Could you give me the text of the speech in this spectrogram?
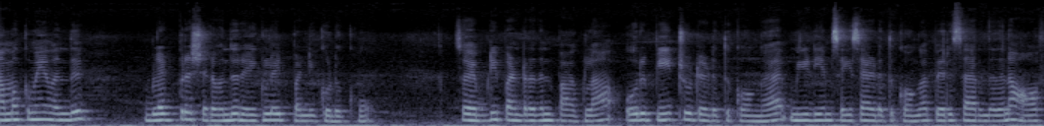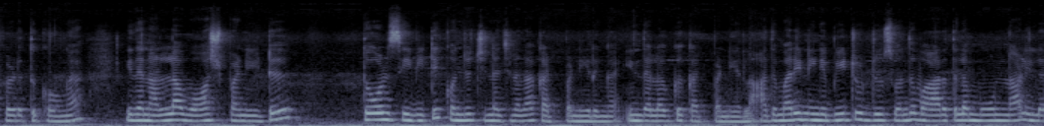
நமக்குமே வந்து பிளட் ப்ரெஷரை வந்து ரெகுலேட் பண்ணி கொடுக்கும். ஸோ எப்படி பண்ணுறதுன்னு பார்க்கலாம். ஒரு பீட்ரூட் எடுத்துக்கோங்க. மீடியம் சைஸாக எடுத்துக்கோங்க. பெருசாக இருந்ததுன்னா ஆஃப் எடுத்துக்கோங்க. இதை நல்லா வாஷ் பண்ணிவிட்டு தோல் சீவிட்டு கொஞ்சம் சின்ன சின்னதாக கட் பண்ணிடுங்க இந்த அளவுக்கு கட் பண்ணிடலாம் அது மாதிரி நீங்கள் பீட்ரூட் ஜூஸ் வந்து வாரத்தில் மூணு நாள் இல்லை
